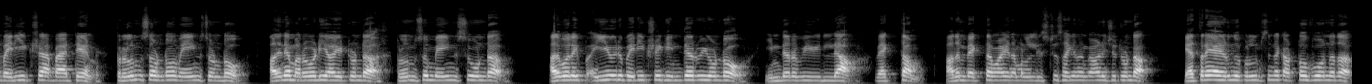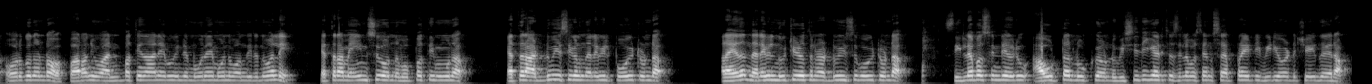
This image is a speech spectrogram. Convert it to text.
പരീക്ഷാ പാറ്റേൺ പ്രിലിംസ് ഉണ്ടോ മെയിൻസ് ഉണ്ടോ? അതിനെ മറുപടി ആയിട്ടുണ്ട്. പ്രിലിംസും മെയിൻസും ഉണ്ട്. അതുപോലെ ഈ ഒരു പരീക്ഷയ്ക്ക് ഇന്റർവ്യൂ ഉണ്ടോ? ഇന്റർവ്യൂ ഇല്ല. വ്യക്തം. അതും വ്യക്തമായി നമ്മൾ ലിസ്റ്റ് സഹിതം കാണിച്ചിട്ടുണ്ട്. എത്രയായിരുന്നു പ്രിലിംസിന്റെ കട്ട് ഓഫ് വന്നത്? ഓർക്കുന്നുണ്ടോ? പറഞ്ഞു അൻപത്തിനാല് പോയിന്റ് മൂന്ന് മൂന്ന് വന്നിരുന്നു അല്ലേ? എത്ര മെയിൻസ് വന്നു? മുപ്പത്തി മൂന്ന് എത്ര അഡ്വൈസുകൾ നിലവിൽ പോയിട്ടുണ്ട്? അതായത് നിലവിൽ നൂറ്റി എഴുപത്തിരണ്ട് അഡ്വൈസ് പോയിട്ടുണ്ട്. സിലബസിന്റെ ഒരു ഔട്ടർ ലുക്ക് കണ്ടു വിശദീകരിച്ച സിലബസ് ഞാൻ സെപ്പറേറ്റ് വീഡിയോ ആയിട്ട് ചെയ്തു തരാം.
